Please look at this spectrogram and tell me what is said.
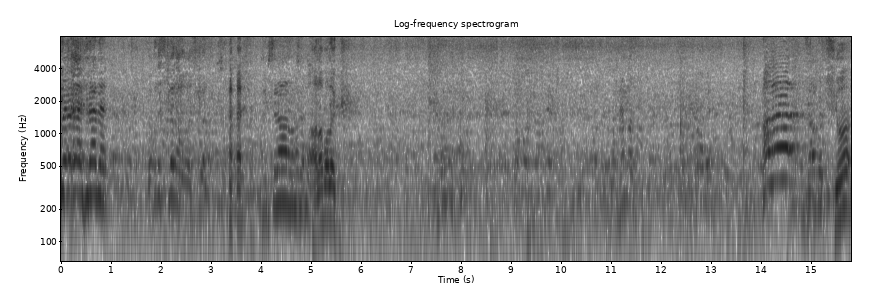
güveneler girer de. Ya burada sikiverler var bana, sikiverler. Aleykümselam amca. Alabalık. Alın. Şu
